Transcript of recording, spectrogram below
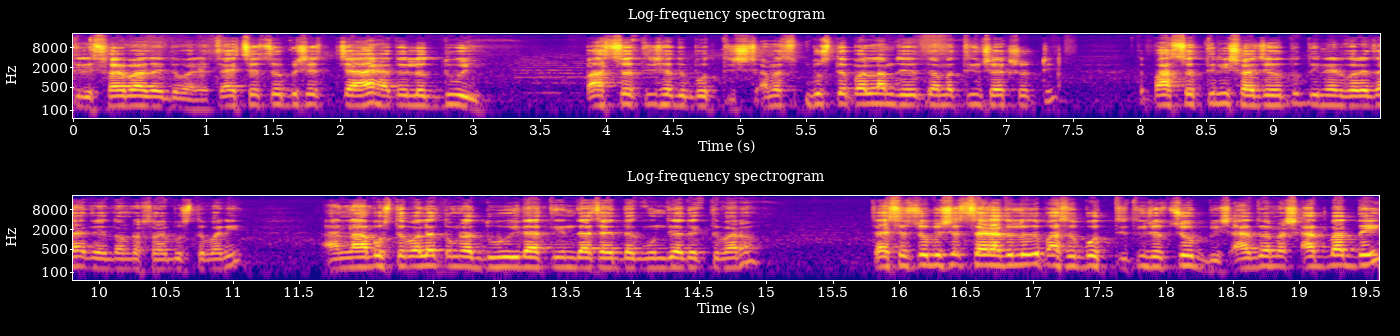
তিরিশ ছয়বার যাইতে পারে। চারশো চব্বিশের চার হাতে হইল দুই পাঁচশো তিরিশ হাতে বত্রিশ। আমরা বুঝতে পারলাম যেহেতু আমরা তিনশো একষট্টি, তো পাঁচশো তিরিশ হয় যেহেতু তিনের ঘরে যায়, যেহেতু আমরা ছয় বুঝতে পারি। আর না বুঝতে পারলে তোমরা দুই দা, তিন দা, চার দা গুণ দিয়া দেখতে পারো। চারশো চব্বিশের চার হাতে হইল পাঁচশো বত্রিশ, তিনশো চব্বিশ। আর যদি আমরা সাতবার দিই,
